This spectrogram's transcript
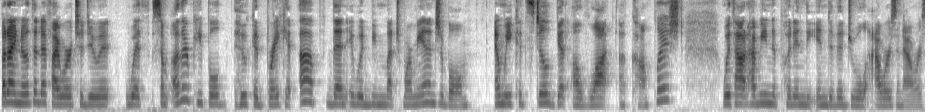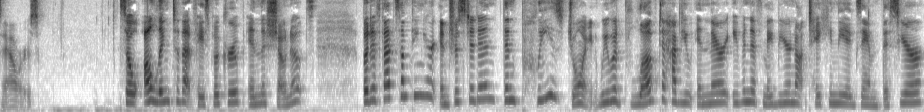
But I know that if I were to do it with some other people who could break it up, then it would be much more manageable and we could still get a lot accomplished without having to put in the individual hours and hours and hours. So I'll link to that Facebook group in the show notes. But if that's something you're interested in, then please join. We would love to have you in there, even if maybe you're not taking the exam this year,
